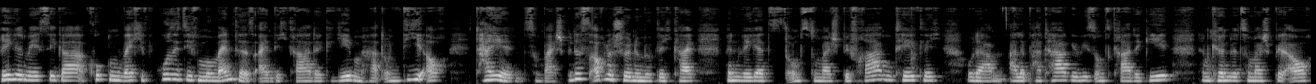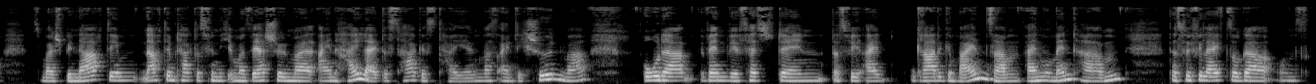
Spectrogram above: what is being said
regelmäßiger gucken, welche positiven Momente es eigentlich gerade gegeben hat und die auch teilen zum Beispiel. Das ist auch eine schöne Möglichkeit, wenn wir jetzt uns zum Beispiel fragen täglich oder alle paar Tage, wie es uns gerade geht, dann können wir zum Beispiel auch zum Beispiel nach dem, nach dem Tag, das finde ich immer sehr schön, mal ein Highlight des Tages teilen, was eigentlich schön war oder wenn wir feststellen, dass wir ein, gerade gemeinsam einen Moment haben, dass wir vielleicht sogar uns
